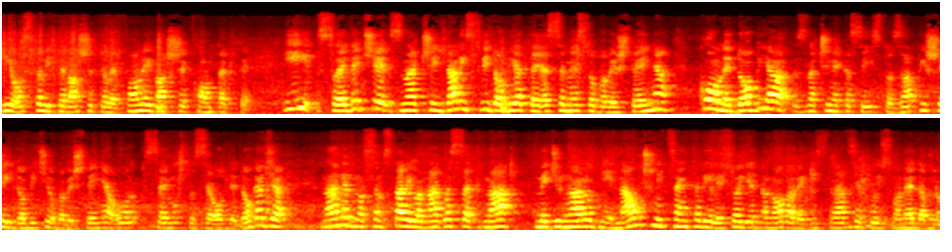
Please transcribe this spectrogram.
vi ostavite vaše telefone i vaše kontakte. I sledeće, znači, da li svi dobijate SMS obaveštenja Ko ne dobija, znači neka se isto zapiše i dobit će obaveštenja o svemu što se ovde događa. Namerno sam stavila naglasak na Međunarodni naučni centar, jer je to jedna nova registracija koju smo nedavno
